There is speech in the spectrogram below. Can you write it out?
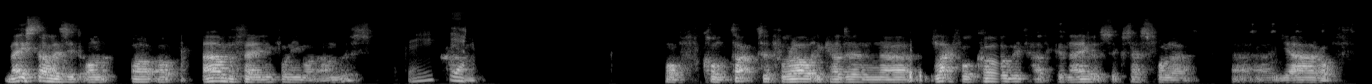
Meestal is het on, op aanbeveling van iemand anders. Oké, okay, ja. Of contacten. Vooral, ik had een, uh, vlak voor COVID had ik een hele succesvolle uh, jaar of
